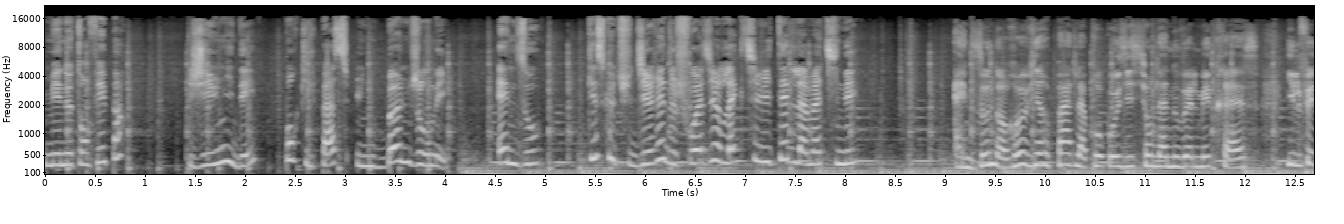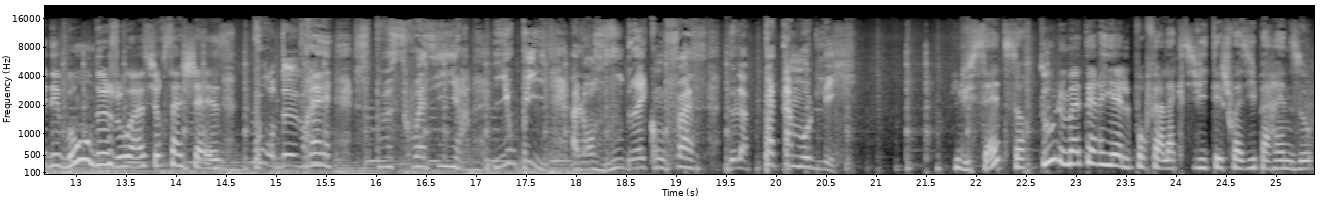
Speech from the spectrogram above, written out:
Mais ne t'en fais pas. J'ai une idée pour qu'il passe une bonne journée. Enzo, qu'est-ce que tu dirais de choisir l'activité de la matinée? Enzo n'en revient pas de la proposition de la nouvelle maîtresse. Il fait des bonds de joie sur sa chaise. Pour de vrai, je peux choisir Youpi Alors je voudrais qu'on fasse de la pâte à modeler Lucette sort tout le matériel pour faire l'activité choisie par Enzo.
